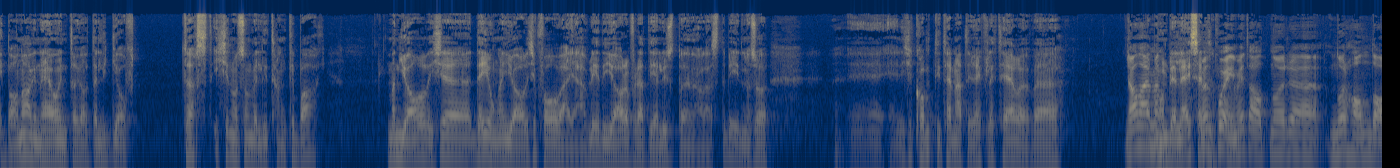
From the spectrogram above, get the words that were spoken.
I barnehagen har jeg inntrykk av at det ligger oftest ikke noe sånn veldig tanke bak. Man gjør det ikke, De ungene gjør det ikke for å være jævlig, de gjør det fordi at de har lyst på den lastebilen. Og så er det ikke kommet dit hen at de reflekterer over Ja, nei, At men, blir lei seg, men liksom. poenget mitt er at når, eh, når han da,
